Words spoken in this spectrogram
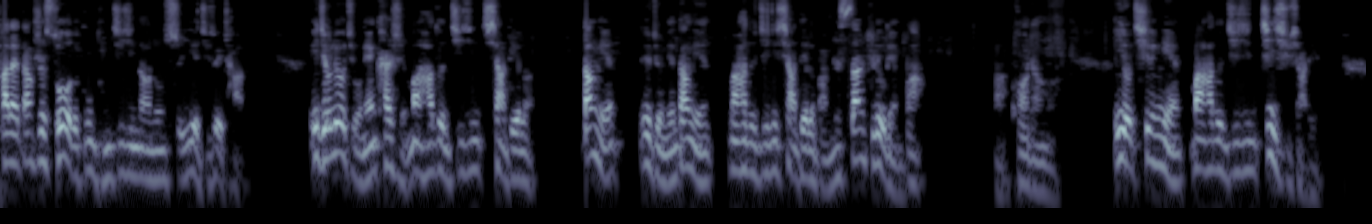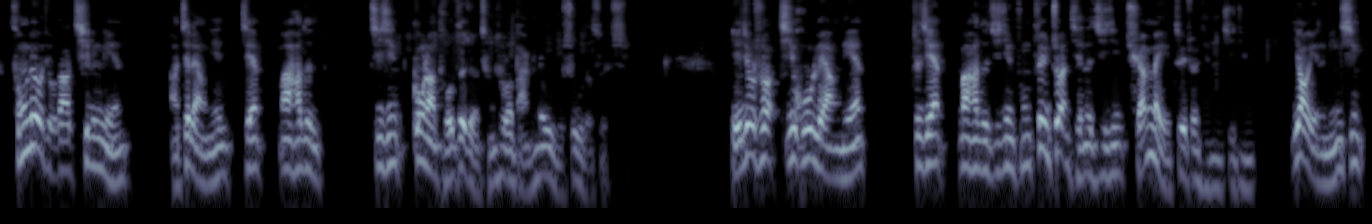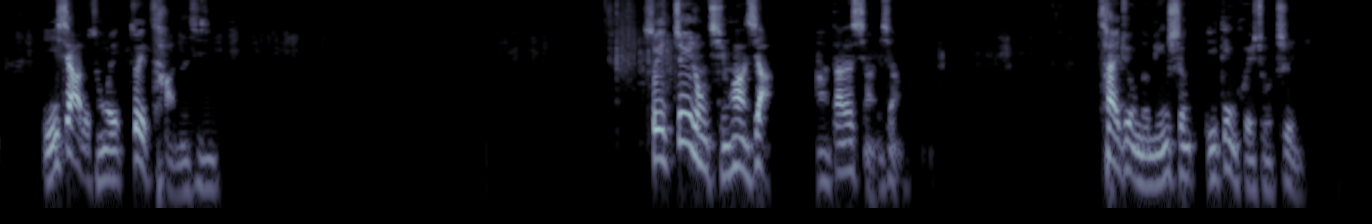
它在当时所有的共同基金当中是业绩最差的。一九六九年开始，曼哈顿基金下跌了，当年六九年当年，曼哈顿基金下跌了百分之三十六点八，啊，夸张了。一九七零年，曼哈顿基金继续下跌，从六九到七零年，啊，这两年间，曼哈顿基金共让投资者承受了百分之五十五的损失，也就是说，几乎两年。之间，曼哈顿基金从最赚钱的基金，全美最赚钱的基金，耀眼的明星，一下子成为最惨的基金。所以这种情况下啊，大家想一想，蔡志勇的名声一定会受质疑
